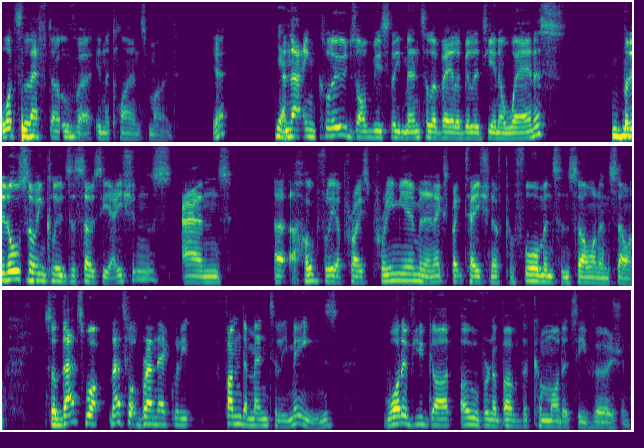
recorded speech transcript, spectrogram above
what's left over in the client's mind? Yeah. Yes. And that includes obviously mental availability and awareness, Mhm. but it also includes associations and uh, hopefully a price premium and an expectation of performance and so on and so on. So that's what that's what brand equity fundamentally means. What have you got over and above the commodity version?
